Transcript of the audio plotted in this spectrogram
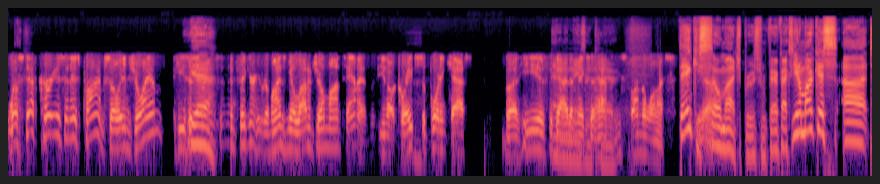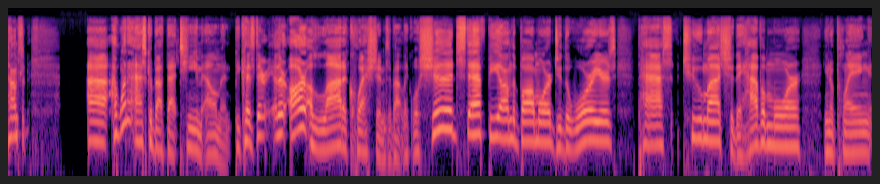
well, Steph Curry is in his prime, so enjoy him. He's a Yeah. transcendent figure. He reminds me a lot of Joe Montana. You know, a great supporting cast, but he is the An guy that makes it happen. He's fun to watch. Thank you Yeah. so much, Bruce from Fairfax. You know, Marcus uh, Thompson. Uh, I want to ask about that team element because there there are a lot of questions about like, well, should Steph be on the ball more? Do the Warriors pass too much? Should they have a more, you know, playing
